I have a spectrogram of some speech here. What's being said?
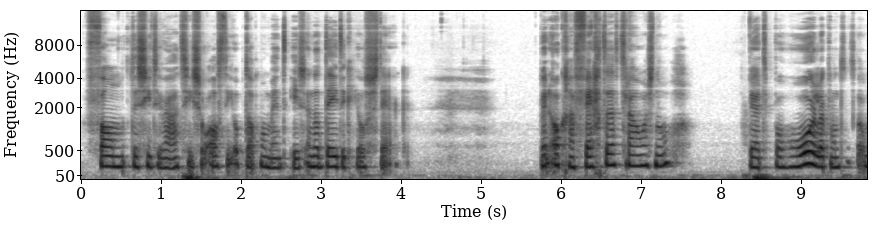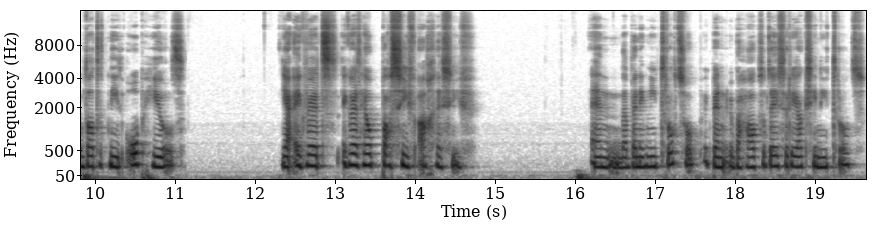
van de situatie zoals die op dat moment is. En dat deed ik heel sterk. Ben ook gaan vechten trouwens nog. Werd behoorlijk, want, omdat het niet ophield. Ja, ik werd, ik werd heel passief-agressief. En daar ben ik niet trots op. Ik ben überhaupt op deze reactie niet trots.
